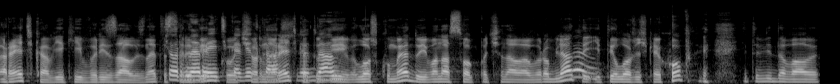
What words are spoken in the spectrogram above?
редька, в якій вирізали, знаєте, Чорна серединку, редька від чорна кашлю, редька, да. туди ложку меду, і вона сок починала виробляти, Да. і ти ложечкою хоп, і тобі давали.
